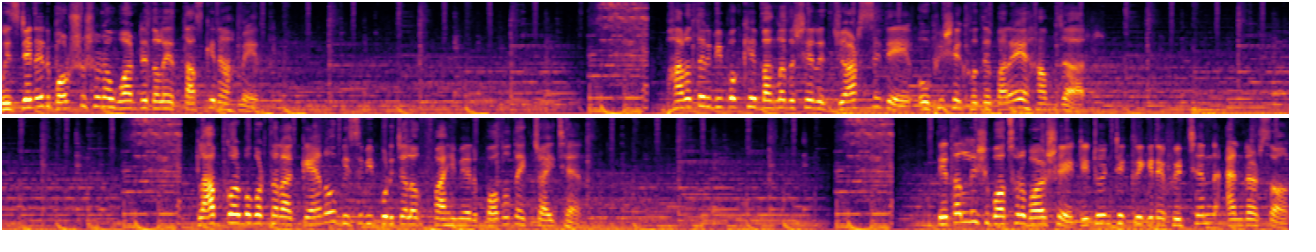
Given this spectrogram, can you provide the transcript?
উইজডেনের বর্ষসেরা ওয়ানডে দলে তাসকিন আহমেদ। ভারতের বিপক্ষে বাংলাদেশের জার্সিতে অভিষেক হতে পারে হামজার। ক্লাব কর্মকর্তারা কেন বিসিবি পরিচালক ফাহিমের পদত্যাগ চাইছেন? তেতাল্লিশ বছর বয়সে টি টোয়েন্টি ক্রিকেটে ফিরছেন অ্যান্ডারসন।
